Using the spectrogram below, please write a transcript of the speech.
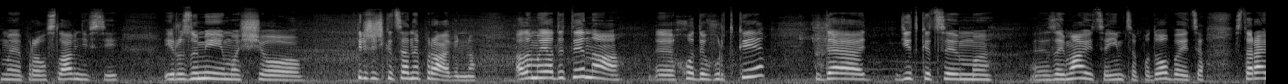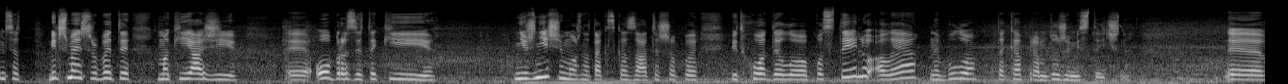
ми православні всі, і розуміємо, що трішечки це неправильно. Але моя дитина е, ходить в гуртки, де дітки цим е, займаються, їм це подобається. Стараємося більш-менш робити макіяжі, образи такі ніжніші, можна так сказати, щоб підходило по стилю, але не було таке прям дуже містичне. Е,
